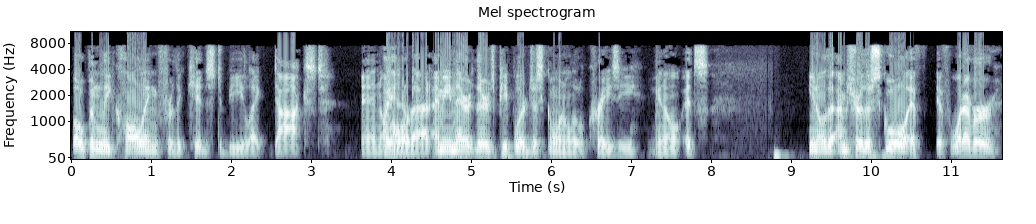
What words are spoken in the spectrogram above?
openly calling for the kids to be like doxxed and Oh, all yeah. of that. I mean, there there's people are just going a little crazy. You know, it's you know, the, I'm sure the school if if whatever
